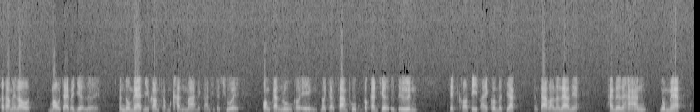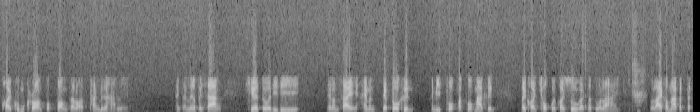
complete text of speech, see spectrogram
ก็ทำให้เราเบาใจไปเยอะเลยนั้นนมแม่มีความสำคัญมากในการที่จะช่วยป้องกันลูกเขาเอง นอกจากสร้างภูมิป้องกันเชื้ออื่นๆเช่นคอตีบไอกลมัสยักษ์ต่างๆ เหล่านั้นแล้วเนี่ย ทางเดินอาหารนมแม่คอยคุ้มครองปกป้องตลอดทางเดินอาหารเลย ตั้งแต่เริ่มไปสร้างเชื้อตัวดีๆในลำไส้ให้มันเติบโตขึ้น ให้มีพวกพักพวกมากขึ้น ไว้คอยชกไว้คอยสู้กับเจ้าตัวร้ายค่ะตัวร้ายเข้ามาก็จัด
